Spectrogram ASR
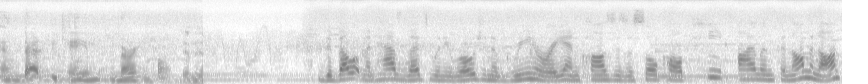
And that became an American part. And then Development has led to an erosion of greenery and causes a so-called heat island phenomenon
